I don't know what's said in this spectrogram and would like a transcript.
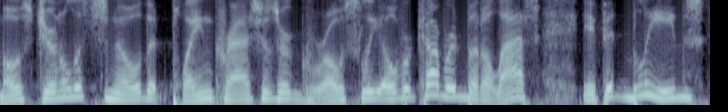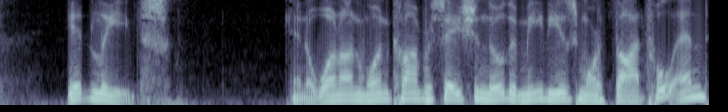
most journalists know that plane crashes are grossly overcovered, but alas, if it bleeds, it leads. In a one on one conversation, though, the media is more thoughtful and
